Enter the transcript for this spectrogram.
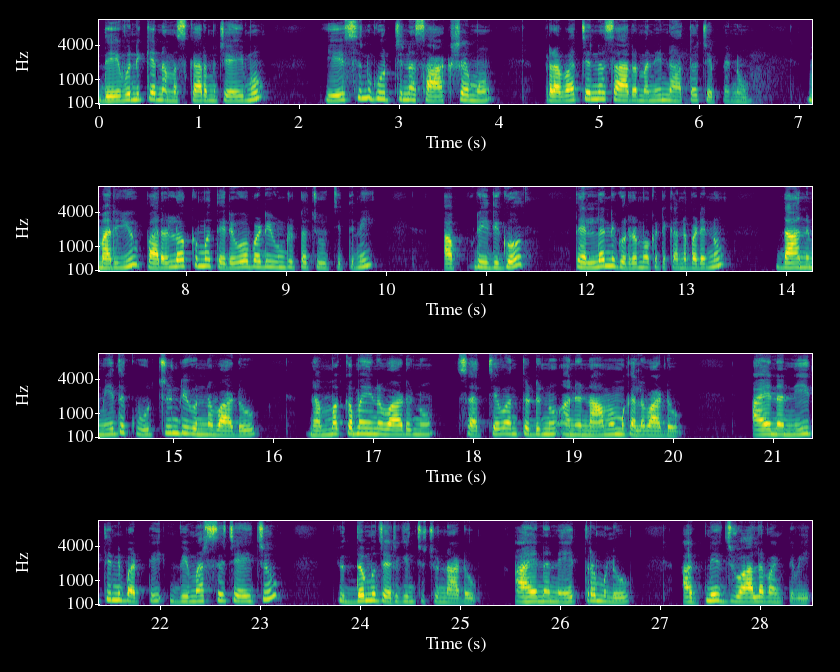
దేవునికే నమస్కారం చేయము యేసును గూర్చిన సాక్ష్యము ప్రవచన సారమని నాతో చెప్పెను. మరియు పరలోకము తెరవబడి ఉండుట చూచితిని అప్పుడు ఇదిగో తెల్లని గుర్రం ఒకటి కనబడెను. దాని మీద కూర్చుండి ఉన్నవాడు నమ్మకమైన వాడును సత్యవంతుడును అను నామము గలవాడు. ఆయన నీతిని బట్టి విమర్శ చేయుచు యుద్ధము జరిగించుచున్నాడు. ఆయన నేత్రములు అగ్నిజ్వాల వంటివి.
